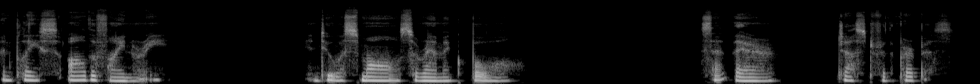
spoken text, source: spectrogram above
and place all the finery into a small ceramic bowl set there just for the purpose.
